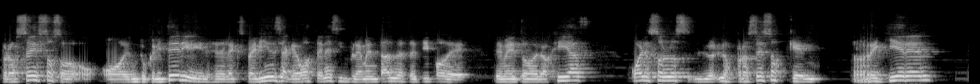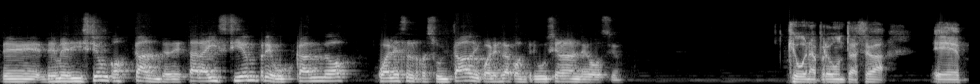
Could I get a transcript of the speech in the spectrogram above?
procesos o, en tu criterio y desde la experiencia que vos tenés implementando este tipo de, metodologías, cuáles son los, procesos que requieren de, medición constante, de estar ahí siempre buscando cuál es el resultado y cuál es la contribución al negocio? Qué buena pregunta, Seba. Eh,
